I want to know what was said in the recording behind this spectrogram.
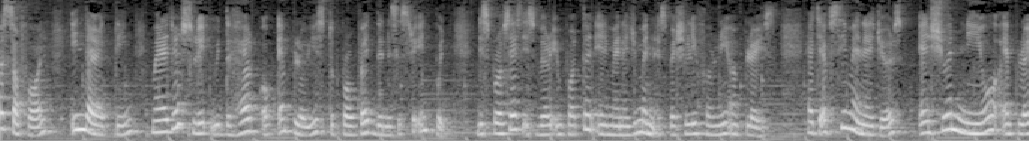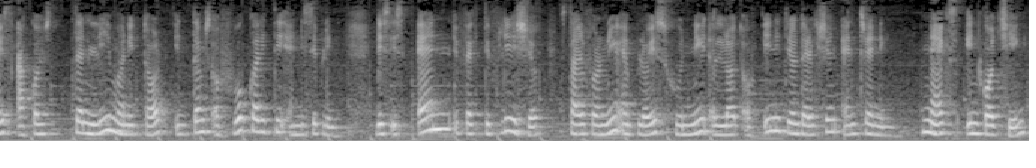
First of all, in directing, managers lead with the help of employees to provide the necessary input. This process is very important in management, especially for new employees. HFC managers ensure new employees are constantly monitored in terms of work quality and discipline. This is an effective leadership style for new employees who need a lot of initial direction and training. Next, in coaching,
